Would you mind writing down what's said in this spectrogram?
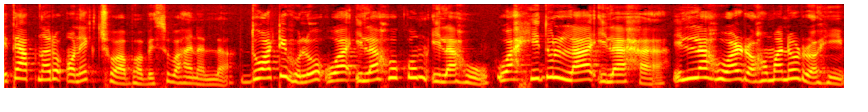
এতে আপনারও অনেক ছোয়াব হবে সুবাহান আল্লাহ দোয়াটি হলো, ওয়া ইলাহুকুম ইলাহু ওয়াহিদুল্লাহ ইলাহা ইল্লাহুয়ার রহমানুর রহিম।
